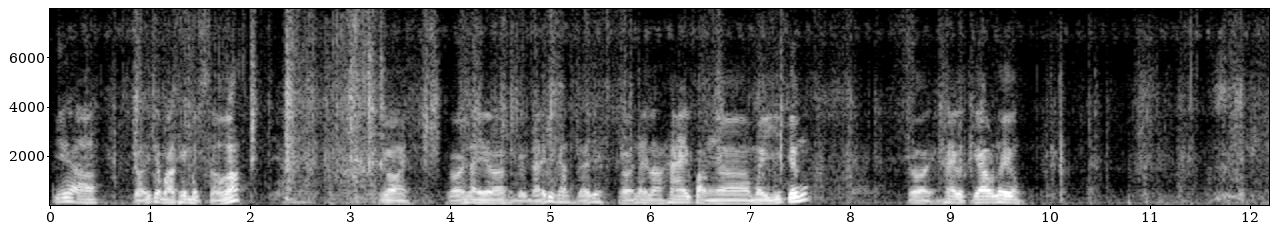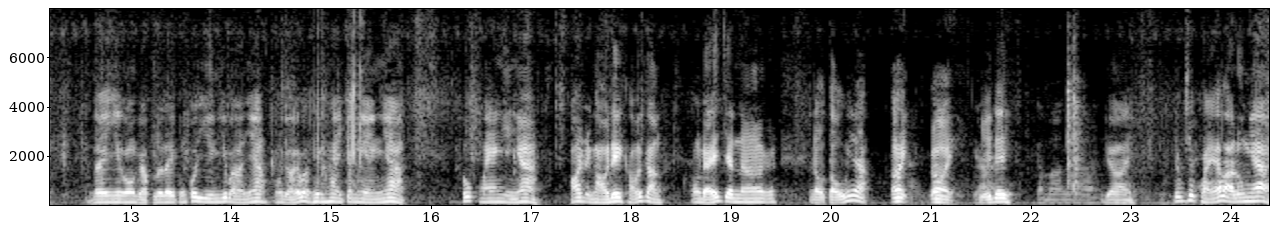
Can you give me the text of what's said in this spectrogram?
Với ờ, gửi cho bà thêm bịch sữa. Rồi rồi cái này ờ, để, để đi anh để đi. Rồi cái này là hai phần ờ, mì với trứng. Rồi hai bịch rau liêu. Đây như con gặp lại đây cũng có duyên với bà nha. Con gửi bà thêm 200 ngàn nha. Thuốc men gì nha? Thôi ngồi đi khỏi cần. Con để trên ờ, đầu tủ nha. Ơi rồi vậy đi. Cảm ơn rồi chúc sức khỏe bà luôn nha.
